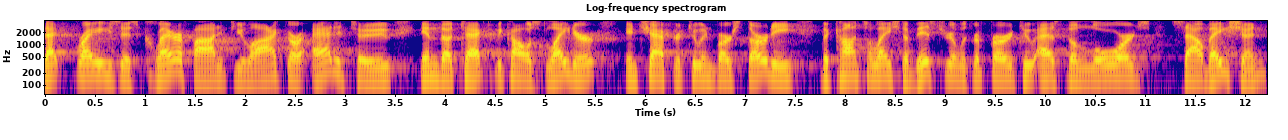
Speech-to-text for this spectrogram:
that phrase is clarified, if you like, or added to in the text because later in chapter 2 and verse 30, the consolation of Israel is referred to as the Lord's salvation.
